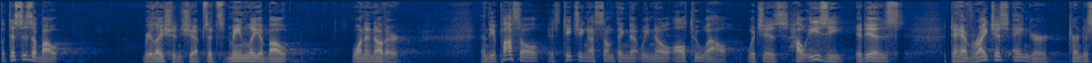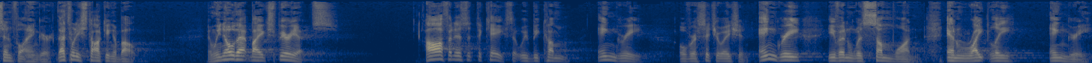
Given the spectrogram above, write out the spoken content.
But this is about relationships, it's mainly about one another. And the apostle is teaching us something that we know all too well, which is how easy it is to have righteous anger turn to sinful anger. That's what he's talking about. And we know that by experience. How often is it the case that we become angry over a situation, angry even with someone, and rightly angry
